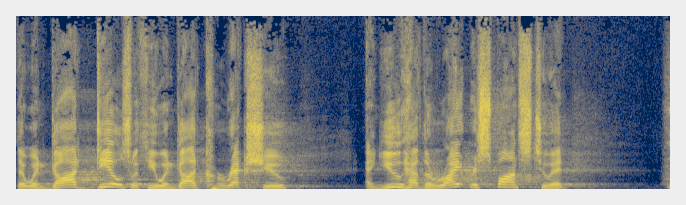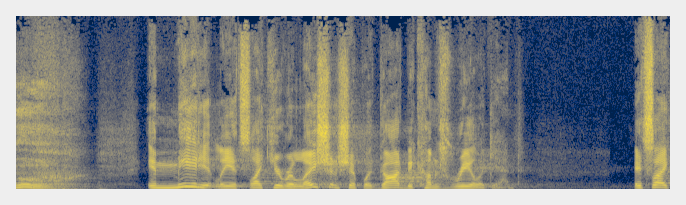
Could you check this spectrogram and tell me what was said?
that when God deals with you, when God corrects you, and you have the right response to it, whew, immediately it's like your relationship with God becomes real again. It's like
